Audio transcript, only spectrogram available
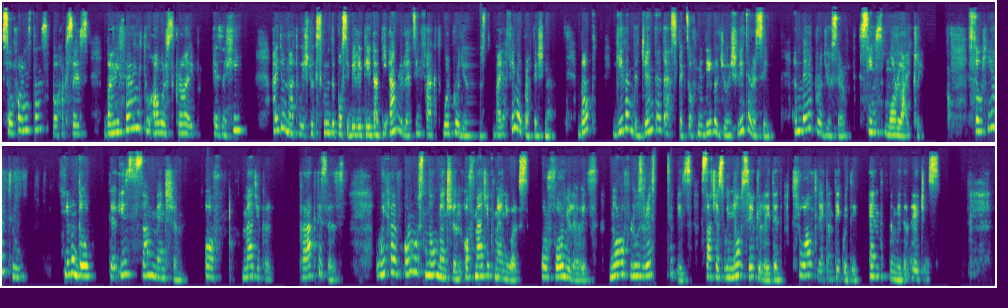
So, for instance, Bohak says, by referring to our scribe as a he, I do not wish to exclude the possibility that the amulets, in fact, were produced by a female practitioner. But given the gendered aspects of medieval Jewish literacy, a male producer seems more likely. So, here too, even though there is some mention of magical practices, we have almost no mention of magic manuals or formularies nor of loose recipes, such as we know circulated throughout late antiquity and the Middle Ages.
